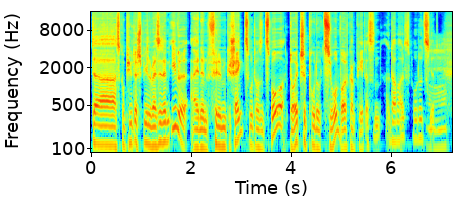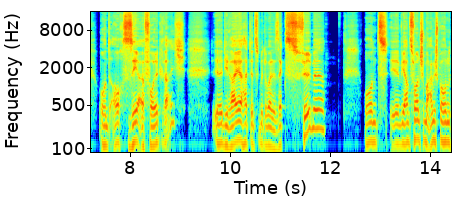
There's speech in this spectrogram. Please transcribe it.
das Computerspiel Resident Evil einen Film geschenkt, 2002, deutsche Produktion, Wolfgang Petersen damals produziert mhm. und auch sehr erfolgreich. Äh, die Reihe hat jetzt mittlerweile sechs Filme, und äh, wir haben es vorhin schon mal angesprochen,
